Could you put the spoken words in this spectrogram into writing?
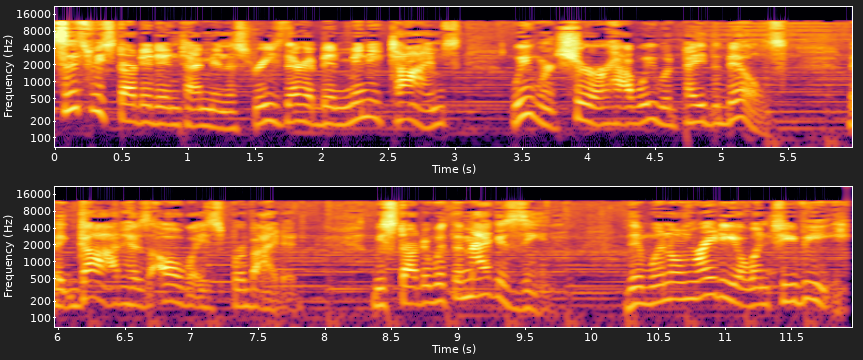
Since we started End Time Ministries, there have been many times we weren't sure how we would pay the bills, but God has always provided. We started with the magazine, then went on radio and TV,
